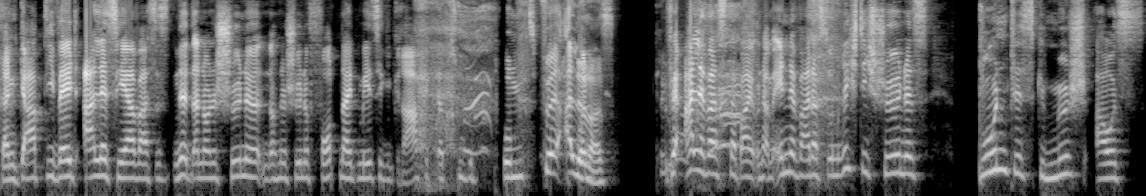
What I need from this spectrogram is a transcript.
Dann gab die Welt alles her, was ist, ne, dann noch eine schöne, noch eine schöne Fortnite-mäßige Grafik dazu gepumpt. Für alle Und- was. Für alle was dabei. Und am Ende war das so ein richtig schönes, buntes Gemisch aus,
